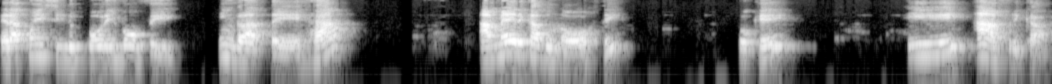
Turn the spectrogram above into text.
era conhecido por envolver Inglaterra, América do Norte, ok? E África.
